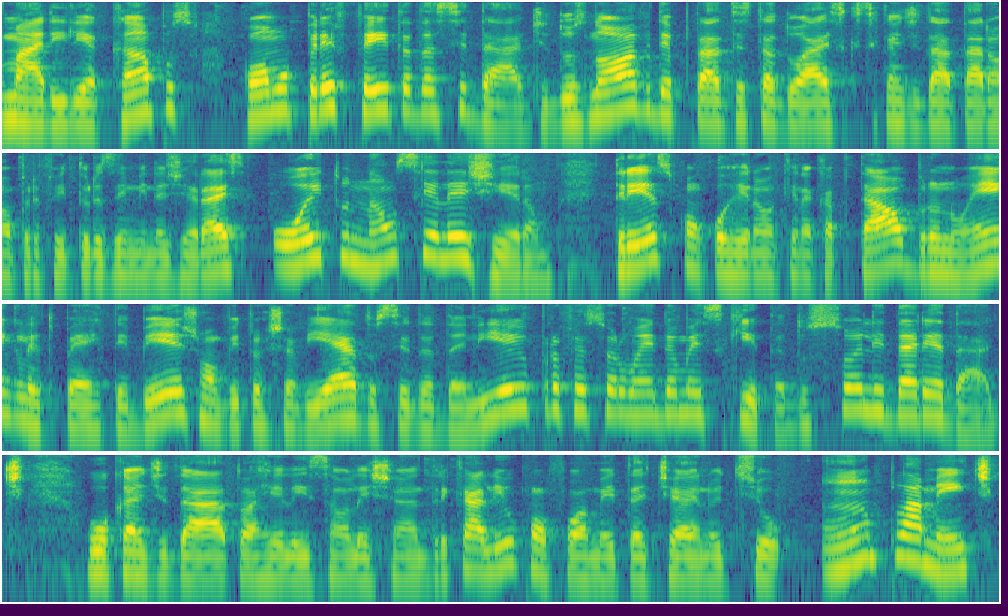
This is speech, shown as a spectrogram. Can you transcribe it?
Marília Campos como prefeita da cidade. Dos nove deputados estaduais que se candidataram a prefeituras em Minas Gerais, oito não se elegeram. Três concorreram aqui na capital: Bruno Engler, do PRTB, João Vitor Xavier, do Cidadania, e o professor Wendel Mesquita, do Solidariedade. O candidato à reeleição, Alexandre Calil, conforme a Itatiaia noticiou amplamente,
